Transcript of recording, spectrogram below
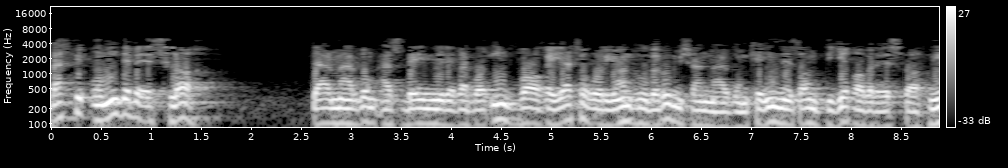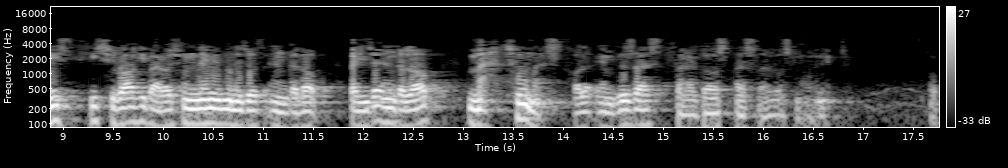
وقتی امید به اصلاح در مردم از بین میره و با این واقعیت اوریان روبرو میشن مردم که این نظام دیگه قابل اصلاح نیست هیچ راهی براشون نمیمونه جز انقلاب. و اینجا انقلاب محتوم است. حالا امروز است فرداست پس فرداست خب.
